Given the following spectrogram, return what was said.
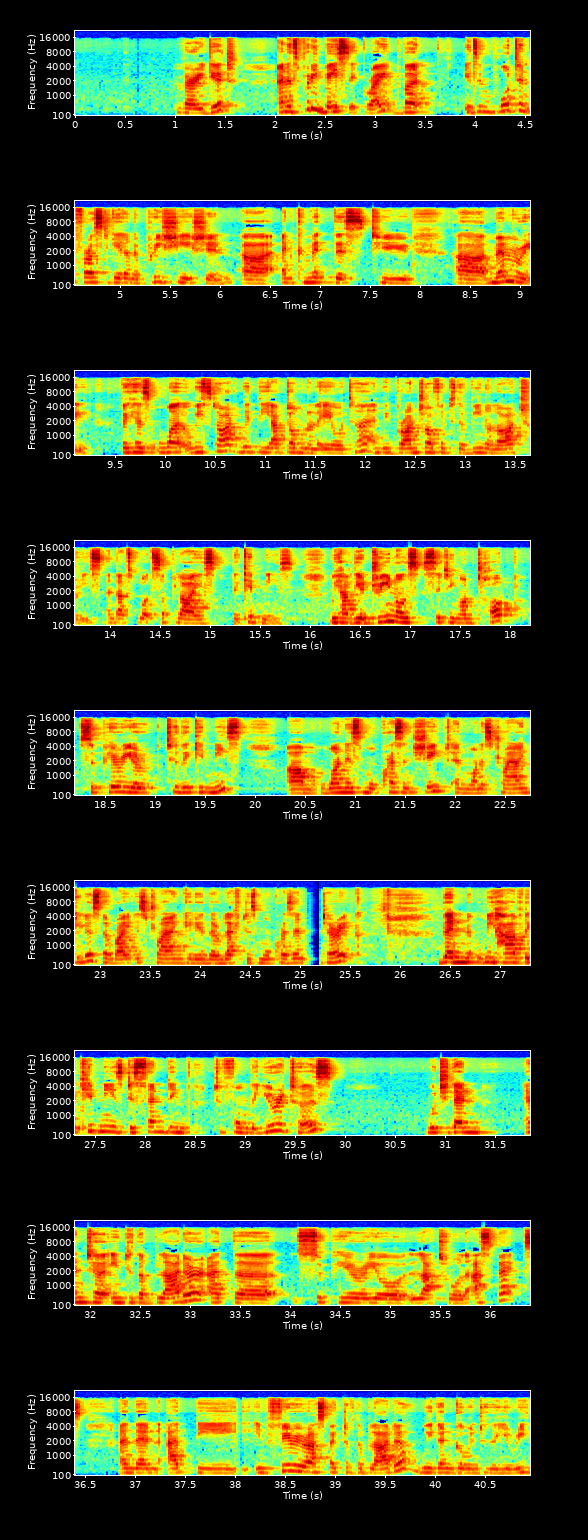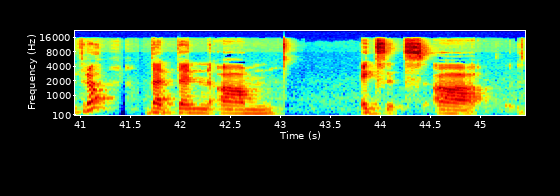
very good. And it's pretty basic, right? But it's important for us to get an appreciation uh, and commit this to uh, memory. Because what we start with the abdominal aorta and we branch off into the renal arteries and that's what supplies the kidneys. We have the adrenals sitting on top superior to the kidneys. Um, one is more crescent shaped and one is triangular. The right is triangular and the left is more crescenteric. Then we have the kidneys descending to form the ureters, which then enter into the bladder at the superior lateral aspects. And then at the inferior aspect of the bladder, we then go into the urethra that then um, exits uh,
